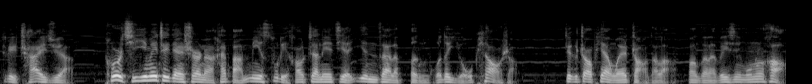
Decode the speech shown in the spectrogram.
这里插一句啊，土耳其因为这件事呢，还把密苏里号战列舰印在了本国的邮票上。这个照片我也找到了，放在了微信公众号。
